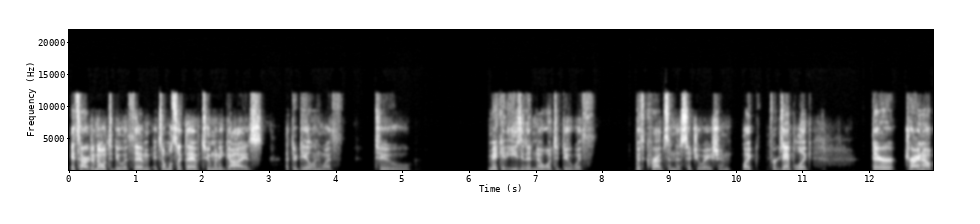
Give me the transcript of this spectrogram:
It's hard to know what to do with him. It's almost like they have too many guys that they're dealing with to make it easy to know what to do with with Krebs in this situation. Like, for example, like they're trying out,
